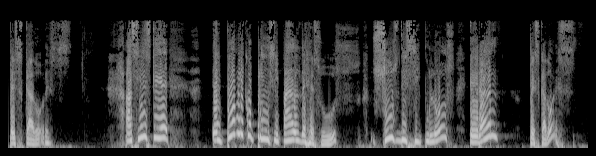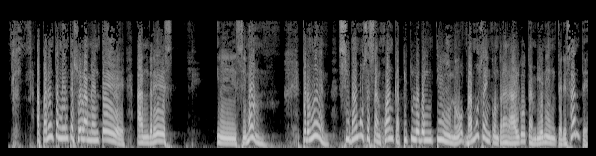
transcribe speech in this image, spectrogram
pescadores. Así es que el público principal de Jesús, sus discípulos, eran pescadores. Aparentemente solamente Andrés y Simón pero miren, si vamos a San Juan capítulo 21, vamos a encontrar algo también interesante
